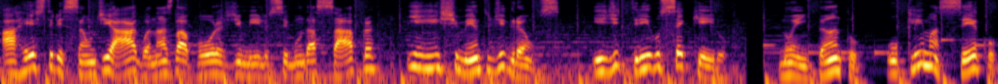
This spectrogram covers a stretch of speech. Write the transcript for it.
a restrição de água nas lavouras de milho segunda safra e em enchimento de grãos, e de trigo sequeiro. No entanto, o clima seco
